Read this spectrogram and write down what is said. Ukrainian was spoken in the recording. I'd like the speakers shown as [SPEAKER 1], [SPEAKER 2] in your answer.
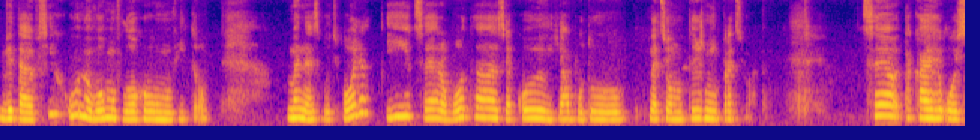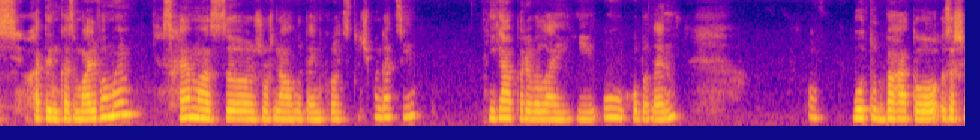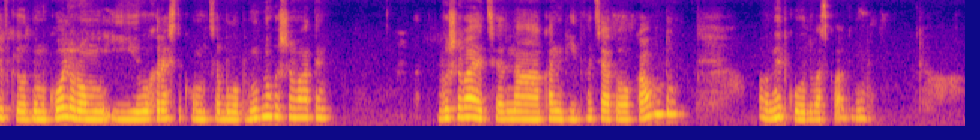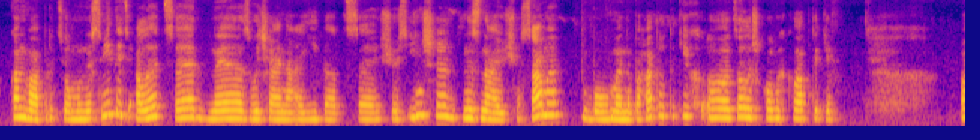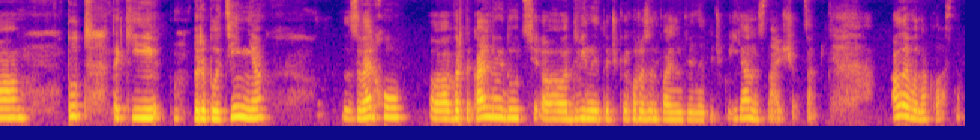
[SPEAKER 1] Вітаю всіх у новому влоговому відео. Мене звуть Оля, і це робота, з якою я буду на цьому тижні працювати. Це така ось хатинка з мальвами, схема з журналу Dein Kreuzstich Magazin. Я перевела її у гобелен, бо тут багато зашивки одним кольором, і хрестиком це було б нудно вишивати. Вишивається на канві 20-го каунту ниткою два складення. Канва при цьому не світить, але це не звичайна аїда, це щось інше. Не знаю, що саме, бо в мене багато таких залишкових клаптиків. Тут такі переплетіння, зверху вертикально йдуть дві ниточки, горизонтально дві ниточки. Я не знаю, що це. Але вона класна.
